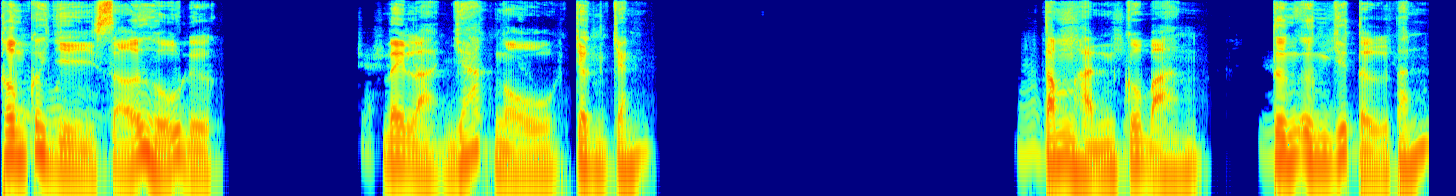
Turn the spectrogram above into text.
không có gì sở hữu được. Đây là giác ngộ chân chánh. Tâm hạnh của bạn Tương ưng với tự tánh.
